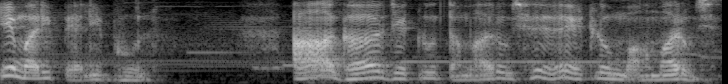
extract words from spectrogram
એ મારી પહેલી ભૂલ. આ ઘર જેટલું તમારું છે, એટલું અમારું છે.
